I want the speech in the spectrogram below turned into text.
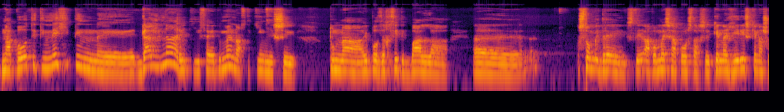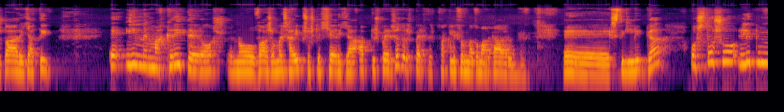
Να πω ότι την έχει την ε, γκαλινάρικη, θα επιμένω αυτή η κίνηση του να υποδεχθεί την μπάλα ε, στο mid-range, στη- από μέση απόσταση και να γυρίσει και να σουτάρει γιατί ε, είναι μακρύτερος, ενώ βάζω μέσα ύψος και χέρια, από τους περισσότερους παίχτες που θα κληθούν να το μαρκάρουν ε, στη Λίγκα. Ωστόσο, λείπουν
